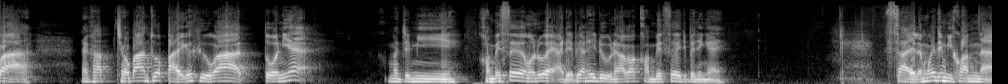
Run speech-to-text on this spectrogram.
กว่านะครับชาวบ้านทั่วไปก็คือว่าตัวเนี้ย มันจะมีคอมเพรสเซอร์มาด้วยอะเดี๋ยวพี่อันให้ดูนะครับว่าคอมเพรสเซอร์จะเป็นยังไง ใส่แล้วมันก็จะมีความหนา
